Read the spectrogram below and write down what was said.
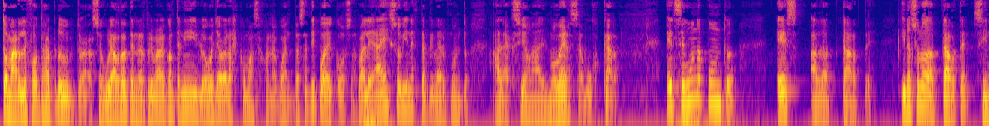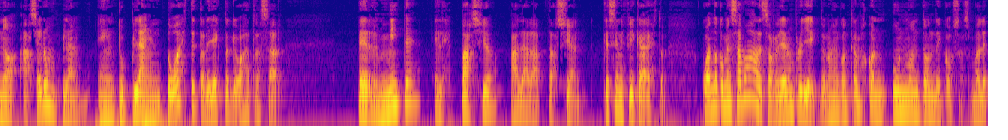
tomarle fotos al producto, asegurarte de tener primero el contenido y luego ya verás cómo haces con la cuenta. Ese tipo de cosas, ¿vale? A eso viene este primer punto, a la acción, al moverse, a buscar. El segundo punto es adaptarte. Y no solo adaptarte, sino hacer un plan. En tu plan, en todo este trayecto que vas a trazar, permite el espacio a la adaptación. ¿Qué significa esto? Cuando comenzamos a desarrollar un proyecto nos encontramos con un montón de cosas, ¿vale?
